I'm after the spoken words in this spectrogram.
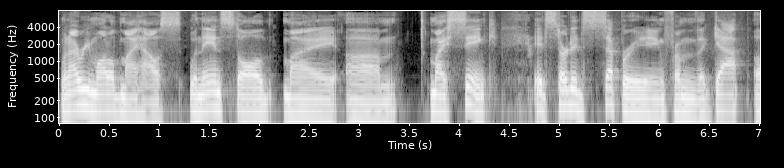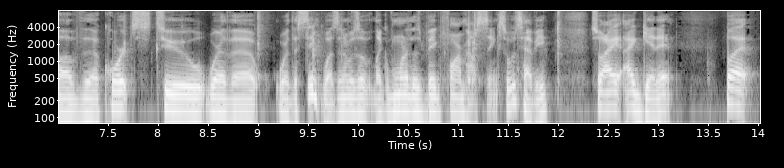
when I remodeled my house, when they installed my um my sink, it started separating from the gap of the quartz to where the where the sink was, and it was a, like one of those big farmhouse sinks, so it was heavy. So I, I get it, but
